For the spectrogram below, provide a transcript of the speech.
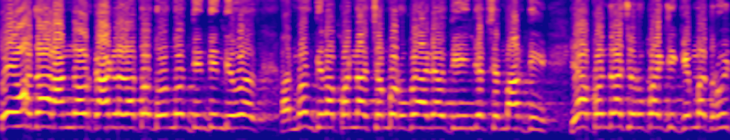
तो आजार अंगावर काढला जातो दोन दोन तीन तीन दिवस. आणि मग तिला पन्नास शंभर रुपये आल्यावर ती इंजेक्शन मारती. या पंधराशे रुपयाची किंमत रोहित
